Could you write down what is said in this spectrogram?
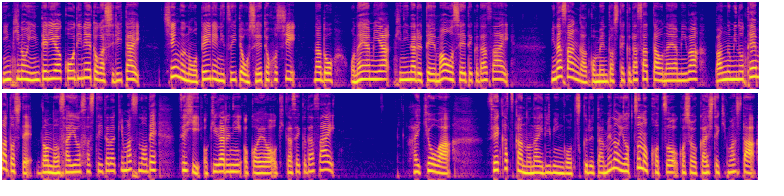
人気のインテリアコーディネートが知りたい。寝具のお手入れについて教えてほしい。などお悩みや気になるテーマを教えてください。皆さんがコメントしてくださったお悩みは番組のテーマとしてどんどん採用させていただきますのでぜひお気軽にお声をお聞かせください。はい今日は生活感のないリビングを作るための4つのコツをご紹介してきました。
